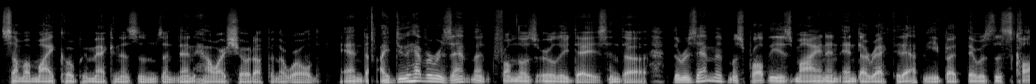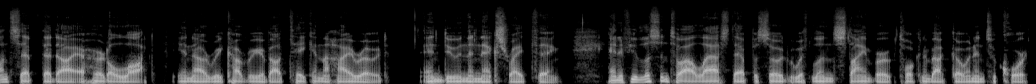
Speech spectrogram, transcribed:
some of my coping mechanisms, and then how I showed up in the world. And I do have a resentment from those early days. And uh, the resentment was probably is mine and, and directed at me. But there was this concept that I heard a lot in our recovery about taking the high road and doing the next right thing. And if you listen to our last episode with Lynn Steinberg talking about going into court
